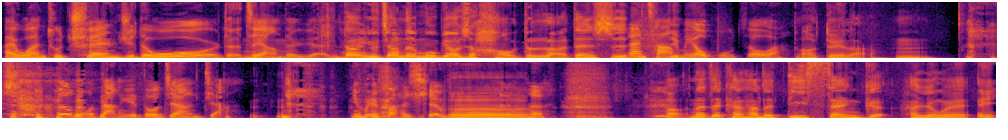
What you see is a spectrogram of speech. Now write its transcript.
I want to change the world 这样的人。嗯、当然有这样的目标是好的啦，但是但常没有步骤啊。哦，对了，嗯，恶魔党也都这样讲。你没发现吗？嗯，好，那再看他的第三个，他认为哎，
